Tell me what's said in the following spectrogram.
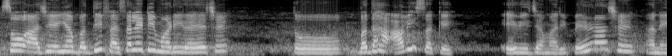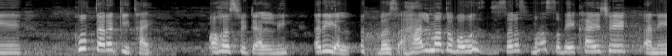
સો આજે અહીંયા બધી ફેસિલિટી મળી રહે છે. તો બધા આવી શકે એવી જ અમારી પ્રેરણા છે અને ખૂબ તરક્કી થાય હોસ્પિટલની રિયલ બસ હાલમાં તો બહુ સરસ મસ્ત દેખાય છે અને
